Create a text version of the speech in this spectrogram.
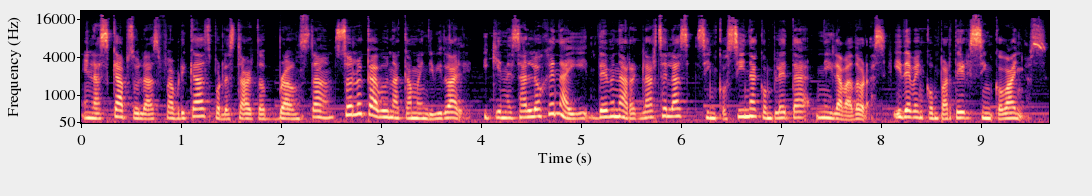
En las cápsulas, fabricadas por la startup Brownstone, solo cabe una cama individual, y quienes alojen ahí deben arreglárselas sin cocina completa ni lavadoras, y deben compartir cinco baños.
